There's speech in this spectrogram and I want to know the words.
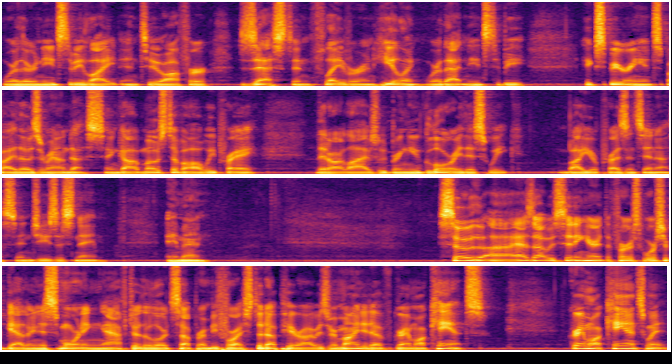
where there needs to be light and to offer zest and flavor and healing where that needs to be experienced by those around us. And God, most of all, we pray that our lives would bring you glory this week by your presence in us. In Jesus' name, amen. So, uh, as I was sitting here at the first worship gathering this morning after the Lord's Supper and before I stood up here, I was reminded of Grandma Cants Grandma Cants went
